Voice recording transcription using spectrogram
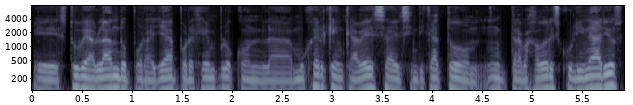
Eh, estuve hablando por allá, por ejemplo, con la mujer que encabeza el sindicato de Trabajadores Culinarios.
